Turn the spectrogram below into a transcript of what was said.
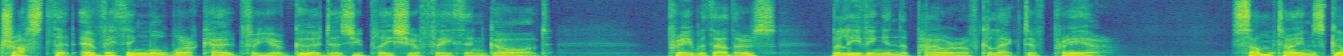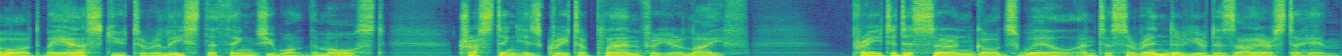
Trust that everything will work out for your good as you place your faith in God. Pray with others, believing in the power of collective prayer. Sometimes God may ask you to release the things you want the most, trusting His greater plan for your life. Pray to discern God's will and to surrender your desires to Him.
